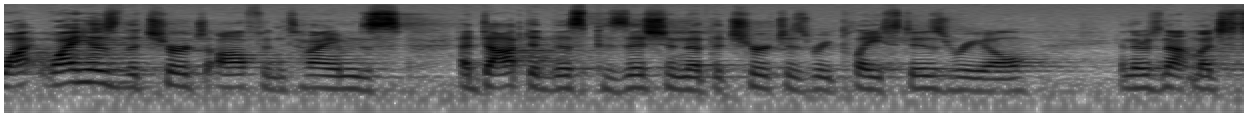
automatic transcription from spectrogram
why, why has the church oftentimes adopted this position that the church has replaced Israel and there's not much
